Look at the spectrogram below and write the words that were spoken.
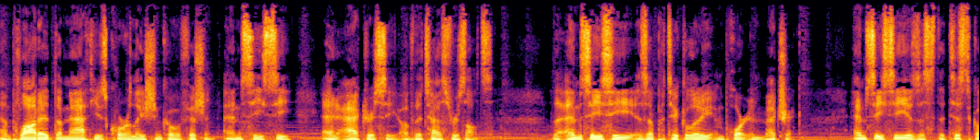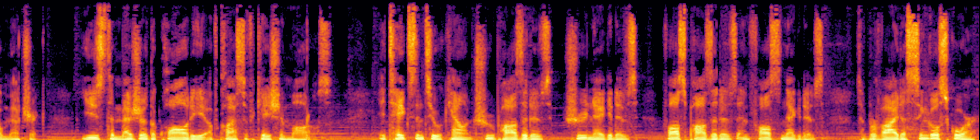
and plotted the Matthews correlation coefficient, MCC, and accuracy of the test results. The MCC is a particularly important metric. MCC is a statistical metric used to measure the quality of classification models. It takes into account true positives, true negatives, false positives, and false negatives to provide a single score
